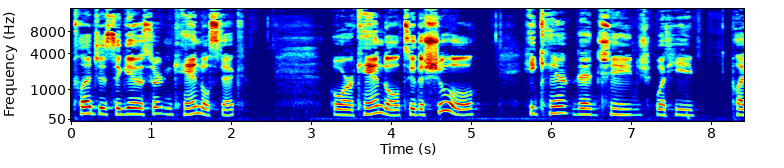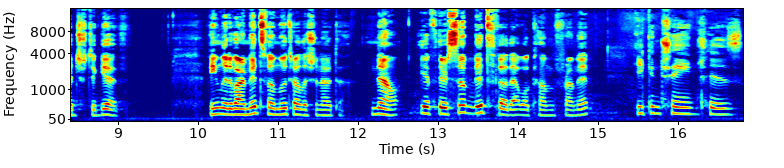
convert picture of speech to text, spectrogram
pledges to give a certain candlestick or candle to the shul, he can't then change what he pledged to give. Now, if there's some mitzvah that will come from it, he can change his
